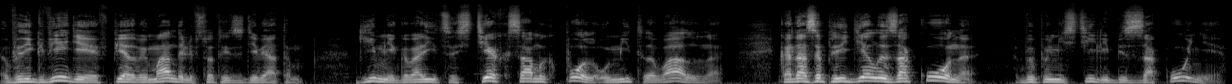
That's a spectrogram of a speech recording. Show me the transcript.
В Ригведе, в первой манделе, в 139-м гимне говорится, с тех самых пор у Митра Варуна, когда за пределы закона вы поместили беззаконие,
